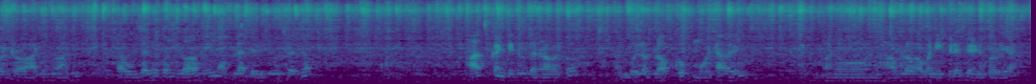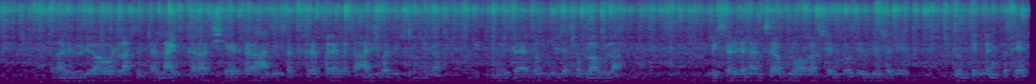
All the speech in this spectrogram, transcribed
ऑर्डर वाजून वाजून आता उद्याचं पण ब्लॉग येईल. आपला दीड दिवसाचं. आज कंटिन्यू करणार होतो. पण बोललं ब्लॉग खूप मोठा होईल. म्हणून हा ब्लॉग आपण इकडेच एंड करूया. तर व्हिडिओ आवडला असेल तर लाईक करा शेअर करा आणि सबस्क्राईब करायला तर अजिबात विसरू नका. भेटूया आपण उद्याच्या ब्लॉगला विसर्जनाचा ब्लॉग असेल तो दीड दिवसाचे दोन तीन गणपती आहेत.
